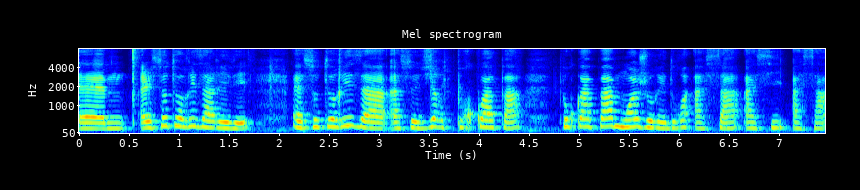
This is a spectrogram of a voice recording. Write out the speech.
euh, elle s'autorise à rêver, elle s'autorise à, à se dire pourquoi pas. Pourquoi pas, moi j'aurais droit à ça, à ci, à ça.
